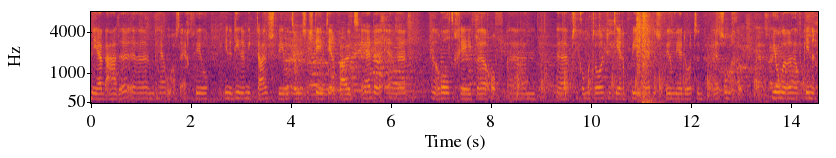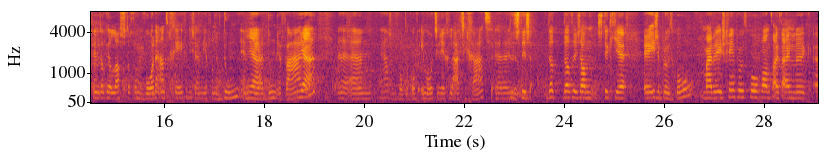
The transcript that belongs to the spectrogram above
meerwaarde. eh, hè, om als er echt veel in de dynamiek thuis speelt, om de systeemtherapeut hè, de, eh, een rol te geven of ehm, eh, psychomotorische therapie. Hè, dus veel meer door te. Hè, sommige jongeren of kinderen vinden het ook heel lastig om woorden aan te geven. Die zijn meer van het doen en Ja. via het doen ervaren. Ja. Eh, ehm, als het bijvoorbeeld ook over emotieregulatie gaat. eh, Dus het is, dat, dat is dan het stukje, er is een protocol, maar er is geen protocol, want uiteindelijk eh,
